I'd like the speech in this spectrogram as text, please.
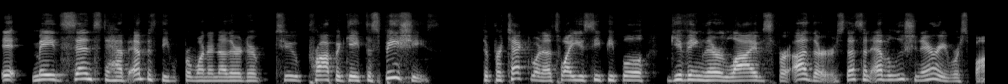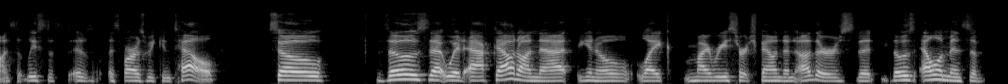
it made sense to have empathy for one another to, to propagate the species, to protect one. That's why you see people giving their lives for others. That's an evolutionary response, at least as, as, as far as we can tell. So those that would act out on that, you know, like my research found and others, that those elements of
